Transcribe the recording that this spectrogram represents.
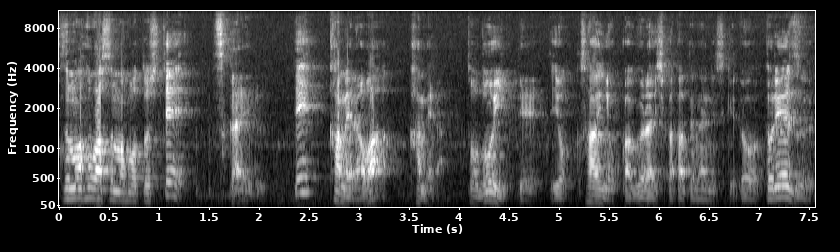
スマホはスマホとして使える。でカメラはカメラ。届いて34日ぐらいしか経ってないんですけどとりあえず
